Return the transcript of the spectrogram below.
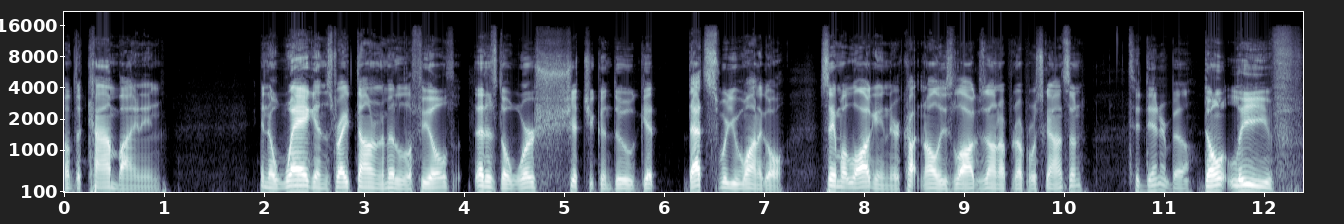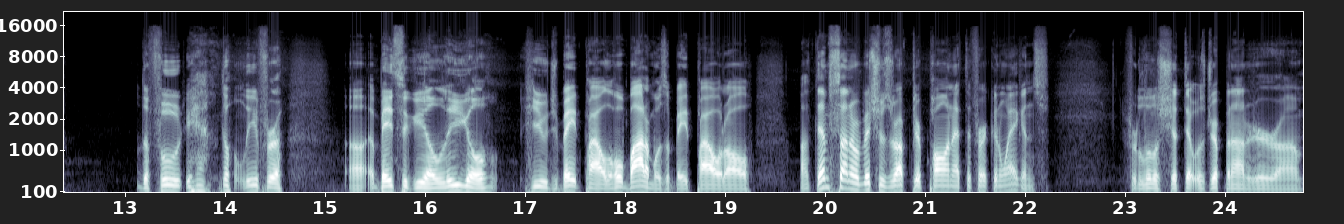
of the combining in the wagons right down in the middle of the field. That is the worst shit you can do. Get that's where you want to go. Same with logging. They're cutting all these logs down up in upper Wisconsin. to dinner bill. Don't leave the food. Yeah, don't leave for a, uh, basically a legal huge bait pile. The whole bottom was a bait pile at all. Uh, them son of a bitches are up there pawing at the frickin' wagons. for the little shit that was dripping out of their. Um,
